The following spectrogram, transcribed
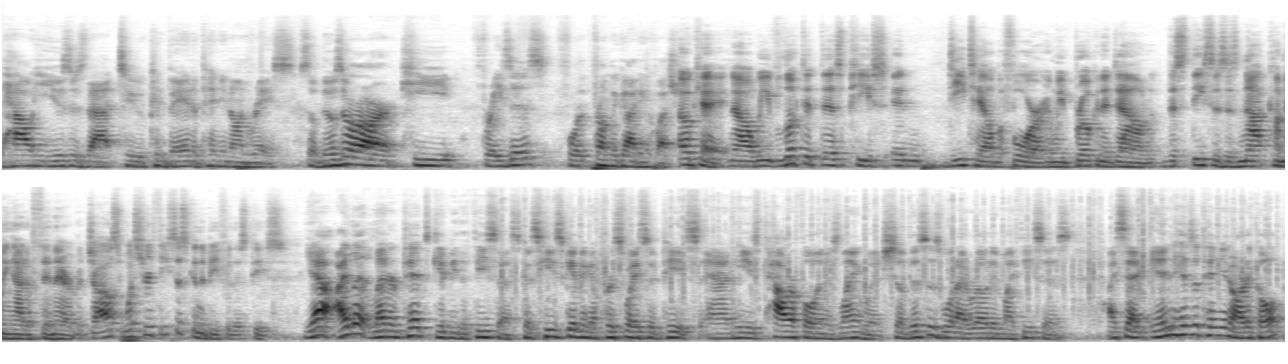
how he uses that to convey an opinion on race. So those are our key phrases for from the guiding question. Okay, now we've looked at this piece in detail before and we've broken it down. This thesis is not coming out of thin air, but Giles, what's your thesis going to be for this piece? Yeah, I let Leonard Pitts give me the thesis because he's giving a persuasive piece and he's powerful in his language. So this is what I wrote in my thesis. I said, in his opinion article,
